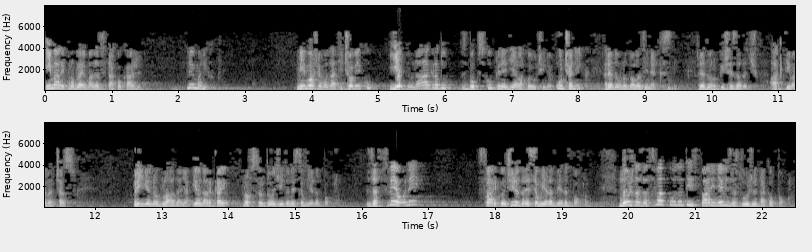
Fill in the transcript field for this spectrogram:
Ima li problema da se tako kaže? Nema nikakve. Mi možemo dati čovjeku jednu nagradu zbog skupine dijela koje je učinio. Učenik redovno dolazi nekasni. Redovno piše zadaću. Aktiva na času. Primjernog vladanja. I onda na kraju profesor dođe i donese mu jedan poklon. Za sve one stvari koje je činio donese mu jedan jedan poklon. Možda za svaku od tih stvari ne bi zaslužio takav poklon.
